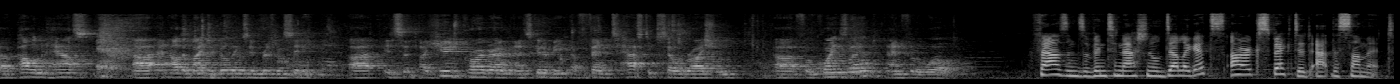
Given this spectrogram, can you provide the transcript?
uh, Parliament House uh, and other major buildings in Brisbane City. Uh, it's a, a, huge program and it's going to be a fantastic celebration uh, for Queensland and for the world. Thousands of international delegates are expected at the summit.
